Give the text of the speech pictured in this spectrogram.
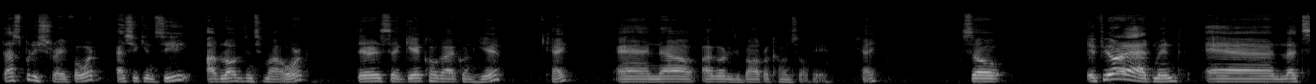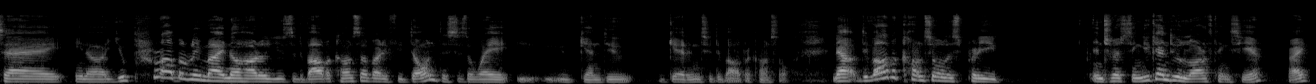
that's pretty straightforward. As you can see, I've logged into my org. There is a Gearcog icon here. Okay, and now I go to Developer Console here. Okay, so if you're an admin and let's say you know you probably might know how to use the developer console but if you don't this is the way you, you can do get into developer console now developer console is pretty interesting you can do a lot of things here right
